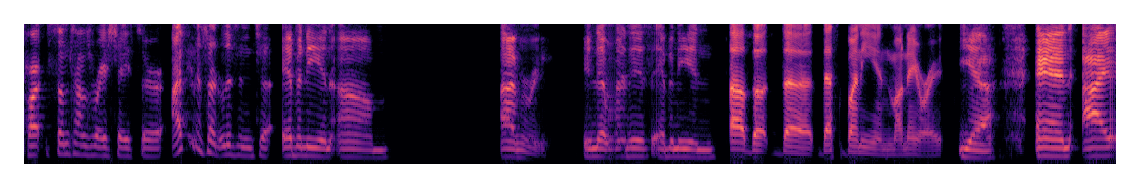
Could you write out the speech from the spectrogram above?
part sometimes race chaser I've even started listening to Ebony and um Ivory. Isn't that what it is? Ebony and Uh the the that's Bunny and Monet, right? yeah. And I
